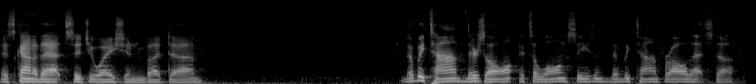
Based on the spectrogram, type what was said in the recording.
it's kind of that situation. But uh, there'll be time. There's a it's a long season. There'll be time for all that stuff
